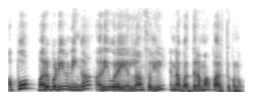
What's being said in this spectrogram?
அப்போது மறுபடியும் நீங்கள் அறிவுரை எல்லாம் சொல்லி என்னை பத்திரமா பார்த்துக்கணும்.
